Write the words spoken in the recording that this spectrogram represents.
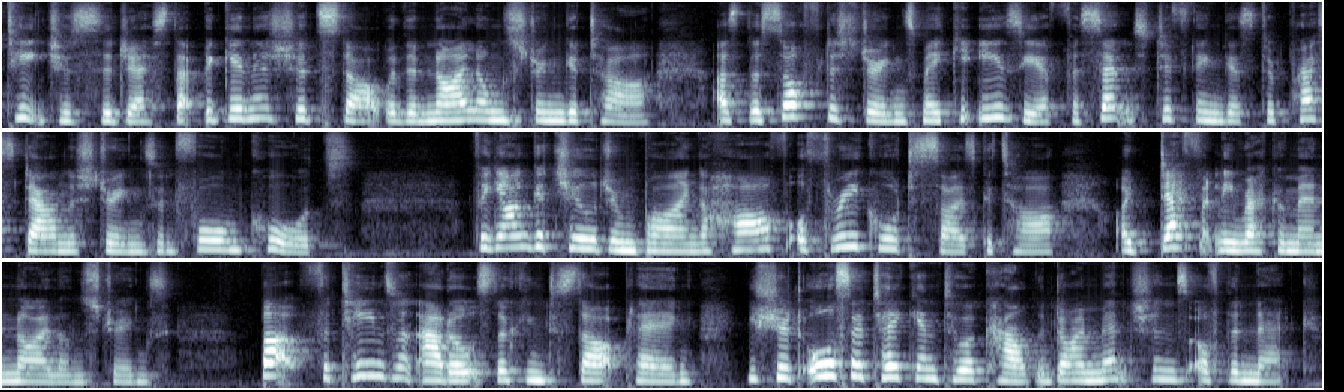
Teachers suggest that beginners should start with a nylon string guitar, as the softer strings make it easier for sensitive fingers to press down the strings and form chords. For younger children buying a half or three quarter size guitar, I definitely recommend nylon strings. But for teens and adults looking to start playing, you should also take into account the dimensions of the neck.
